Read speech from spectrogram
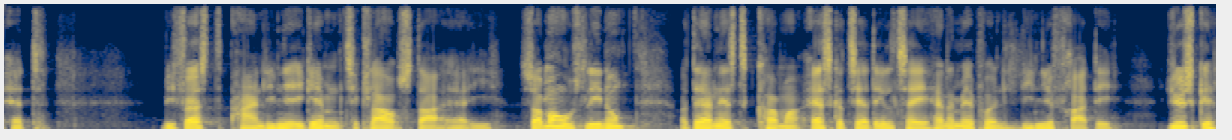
at vi først har en linje igennem til Claus, der er i sommerhus lige nu, og dernæst kommer Asger til at deltage. Han er med på en linje fra det Jyske.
